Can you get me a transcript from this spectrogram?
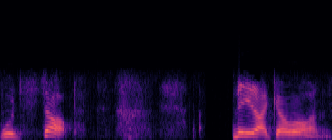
would stop. Need I go on?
